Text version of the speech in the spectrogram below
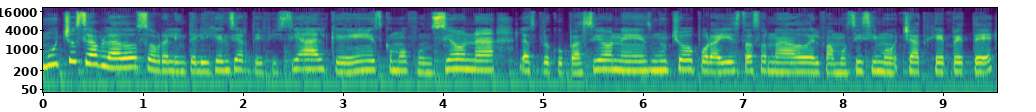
Mucho se ha hablado sobre la inteligencia artificial, qué es, cómo funciona, las preocupaciones, mucho por ahí está sonado el famosísimo chat GPT,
